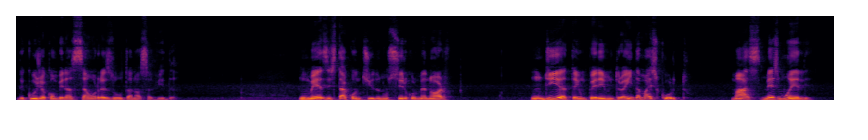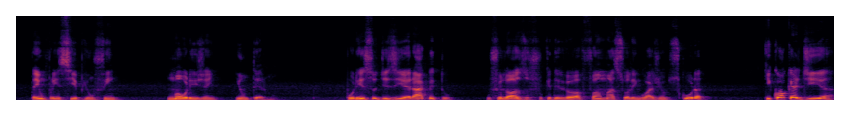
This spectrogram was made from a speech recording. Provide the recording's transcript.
de cuja combinação resulta a nossa vida. Um mês está contido num círculo menor. Um dia tem um perímetro ainda mais curto, mas, mesmo ele, tem um princípio e um fim, uma origem e um termo. Por isso dizia Heráclito, o filósofo que deveu a fama à sua linguagem obscura, que qualquer dia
